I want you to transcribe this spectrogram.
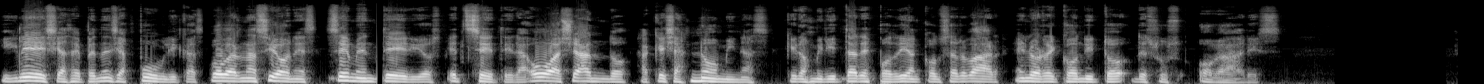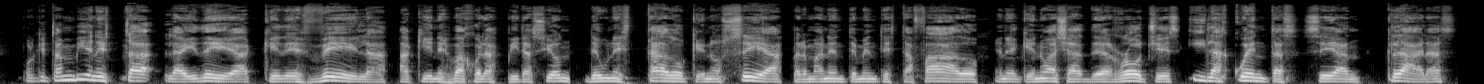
iglesias, dependencias públicas, gobernaciones, cementerios, etc., o hallando aquellas nóminas que los militares podrían conservar en lo recóndito de sus hogares porque también está la idea que desvela a quienes bajo la aspiración de un Estado que no sea permanentemente estafado, en el que no haya derroches y las cuentas sean claras,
